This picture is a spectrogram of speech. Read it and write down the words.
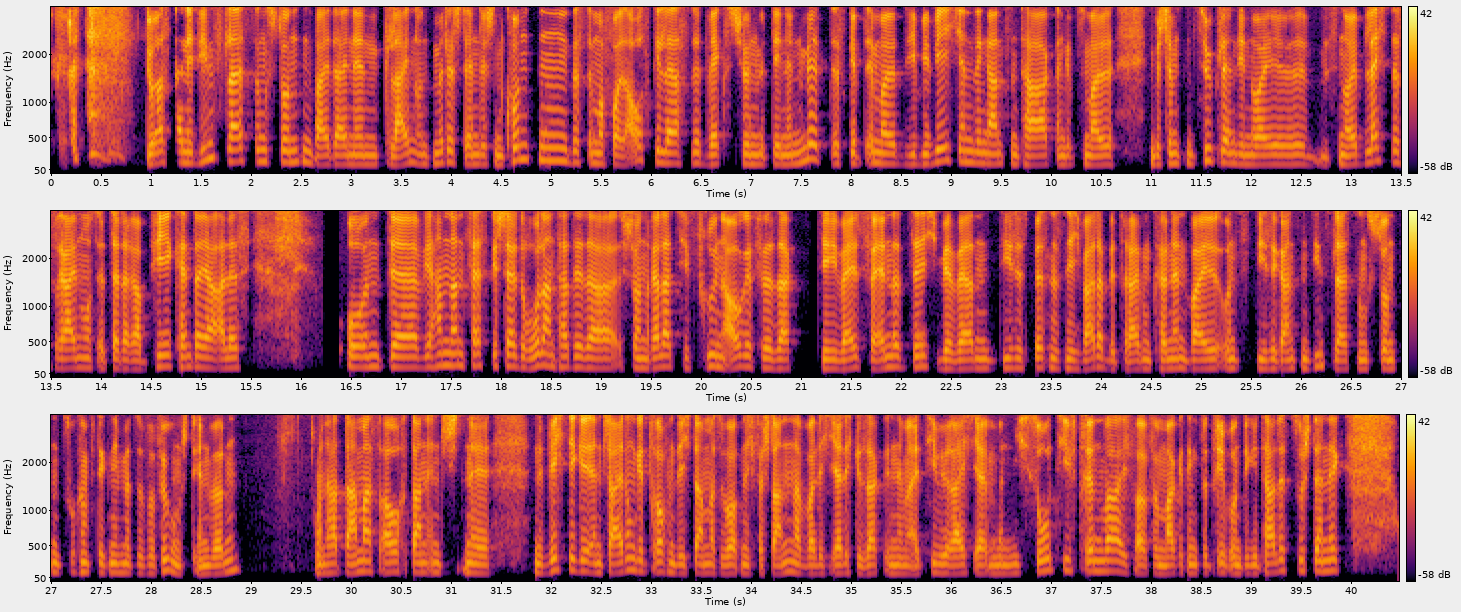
du hast deine Dienstleistungsstunden bei deinen kleinen und mittelständischen Kunden, bist immer voll ausgelastet, wächst schön mit denen mit. Es gibt immer die Wehwehchen den ganzen Tag. Dann gibt es mal in bestimmten Zyklen die neue, das neue Blech, das rein muss, etc. P, kennt er ja alles. Und äh, wir haben dann festgestellt, Roland hatte da schon relativ früh ein Auge für, sagt, die Welt verändert sich, wir werden dieses Business nicht weiter betreiben können, weil uns diese ganzen Dienstleistungsstunden zukünftig nicht mehr zur Verfügung stehen würden und hat damals auch dann eine, eine wichtige Entscheidung getroffen, die ich damals überhaupt nicht verstanden habe, weil ich ehrlich gesagt in dem IT-Bereich ja immer nicht so tief drin war. Ich war für Marketing, Vertrieb und Digitales zuständig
